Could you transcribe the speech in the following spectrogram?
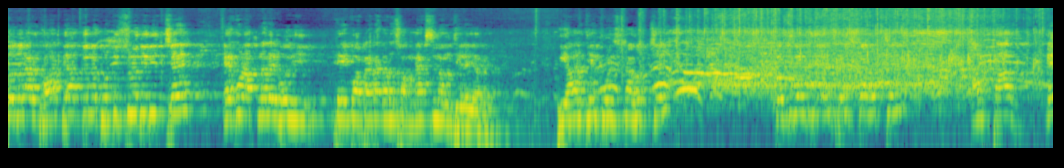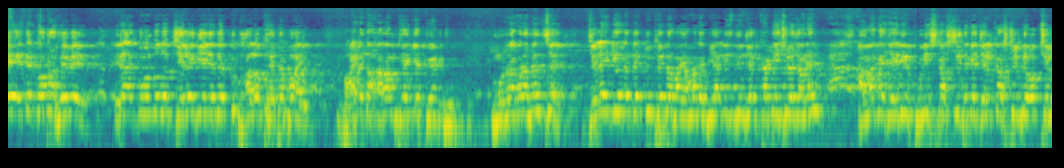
যোজনার ঘর দেওয়ার জন্য প্রতিশ্রুতি দিচ্ছে। এখন আপনাদের বলি, এই ক টাকা করে সব ম্যাক্সিমাম জেলে যাবে। বিহার জেল পরিষ্কার হচ্ছে প্রেসিডেন্ট জেল পরিষ্কার হচ্ছে। আর তার এদের কথা ভেবে এরা অন্তত জেলে গিয়ে যদি একটু ভালো খেতে পায়, বাইরে তো হারাম খেয়ে পেট মোটা করে ফেলছে। জেলে গিয়ে যাতে একটু খেতে পাই আমাকে বিয়াল্লিশ দিন জেল কাটিয়েছিল জানেন? আমাকে যেই দিন পুলিশ কাস্টডি থেকে জেল কাস্টডি হচ্ছিল,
